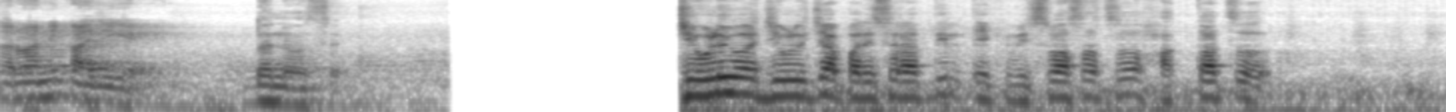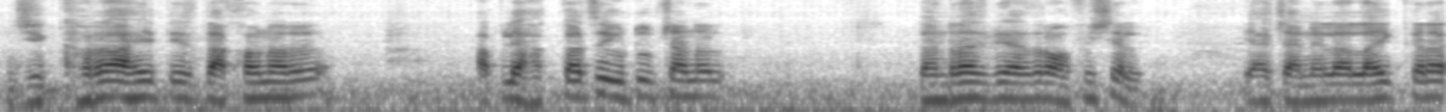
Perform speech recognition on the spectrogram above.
सर्वांनी काळजी घ्यावी. धन्यवाद साहेब जिवळी व जिवळीच्या परिसरातील एक विश्वासाचं हक्काचं जे खरं आहे तेच दाखवणारं आपल्या हक्काचं YouTube channel Dhanraj Birajdar official या चॅनलला लाईक करा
